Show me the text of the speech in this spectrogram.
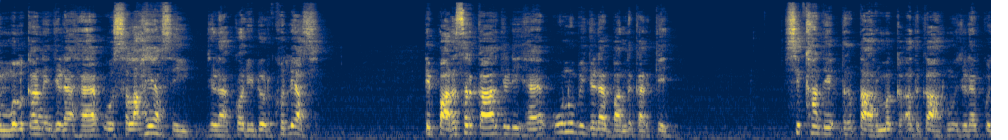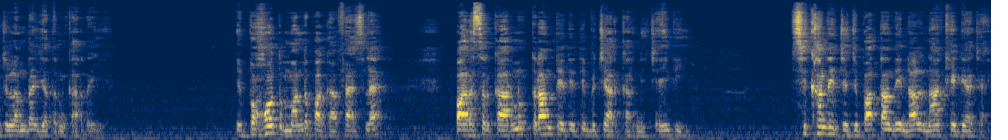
ਮੁਲਕਾਂ ਨੇ ਜਿਹੜਾ ਹੈ, ਉਹ ਸਲਾਹਿਆ ਸੀ, ਜਿਹੜਾ ਕੋਰੀਡੋਰ ਖੋਲਿਆ ਸੀ। ਤੇ ਭਾਰਤ ਸਰਕਾਰ ਜਿਹੜੀ ਹੈ, ਉਹਨੂੰ ਵੀ ਜਿਹੜਾ ਬੰਦ ਕਰਕੇ ਸਿੱਖਾਂ ਦੇ ਅਧ- ਧਾਰਮਿਕ ਅਧਿਕਾਰ ਨੂੰ ਜਿਹੜਾ ਕੁਚਲਣ ਦਾ ਯਤਨ ਕਰ ਰਹੀ ਹੈ। ਇਹ ਬਹੁਤ ਮੰਦਭਾਗਾ ਫੈਸਲਾ ਹੈ। ਭਾਰਤ ਸਰਕਾਰ ਨੂੰ ਤੁਰੰਤ ਇਹਦੇ ਤੇ ਵਿਚਾਰ ਕਰਨੀ ਚਾਹੀਦੀ ਹੈ। ਸਿੱਖਾਂ ਦੇ ਜਜ਼ਬਾਤਾਂ ਦੇ ਨਾਲ ਨਾ ਖੇਡਿਆ ਜਾਏ।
